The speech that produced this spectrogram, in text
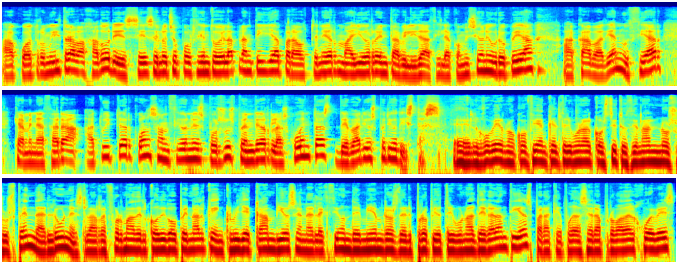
a 4.000 trabajadores. Es el 8% de la plantilla para obtener mayor rentabilidad y la Comisión Europea acaba de anunciar que amenazará a Twitter con sanciones por suspender las cuentas de varios periodistas. El Gobierno confía en que el Tribunal Constitucional no suspenda el lunes la reforma del Código Penal que incluye cambios en la elección de miembros del propio Tribunal de Garantías para que pueda ser aprobada el jueves,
